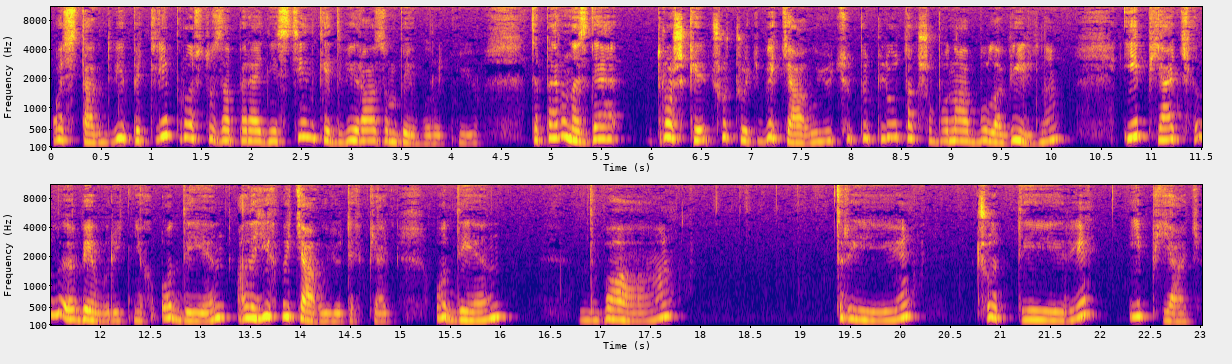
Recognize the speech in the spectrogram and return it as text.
Ось так, дві петлі просто за передні стінки, дві разом виворотньою. Тепер у нас де трошки чуть-чуть витягую цю петлю, так, щоб вона була вільна. І 5 виворітніх. Один, але їх витягую тих 5. Один, два, три, чотири і п'ять.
